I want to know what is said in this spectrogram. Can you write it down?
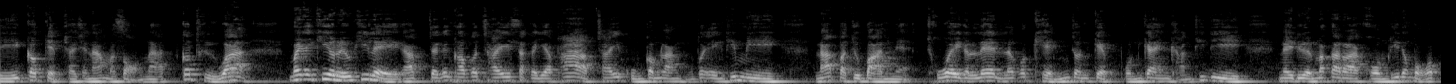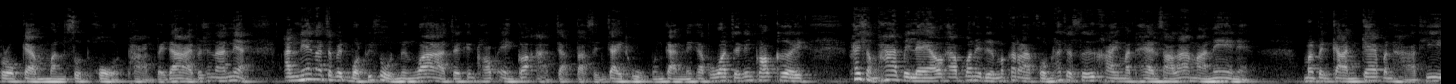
ลีกก็เก็บชัยชนะมา 2 นัด ก็ถือว่า ไม่ได้ขี้ริ้วขี้เหร่ครับเจอเกนครอปก็ใช้ศักยภาพใช้ขุมกำลังของตัวเองที่มีณปัจจุบันเนี่ยช่วยกันเล่นแล้วก็เข็นจนเก็บผลการแข่งขันที่ดี ในเดือนมกราคมที่ต้องบอกว่าโปรแกรมมันสุดโหดผ่านไปได้ เพราะฉะนั้นเนี่ยอันนี้น่าจะเป็นบทพิสูจน์หนึ่งว่าเจอเกนครอปเองก็อาจจะตัดสินใจถูกเหมือนกันนะครับ เพราะว่าเจอเกนครอปเคยให้สัมภาษณ์ไปแล้วครับว่าในเดือนมกราคมถ้าจะซื้อใครมาแทนซาร่ามาเน่เนี่ยมันเป็นการแก้ปัญหาที่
